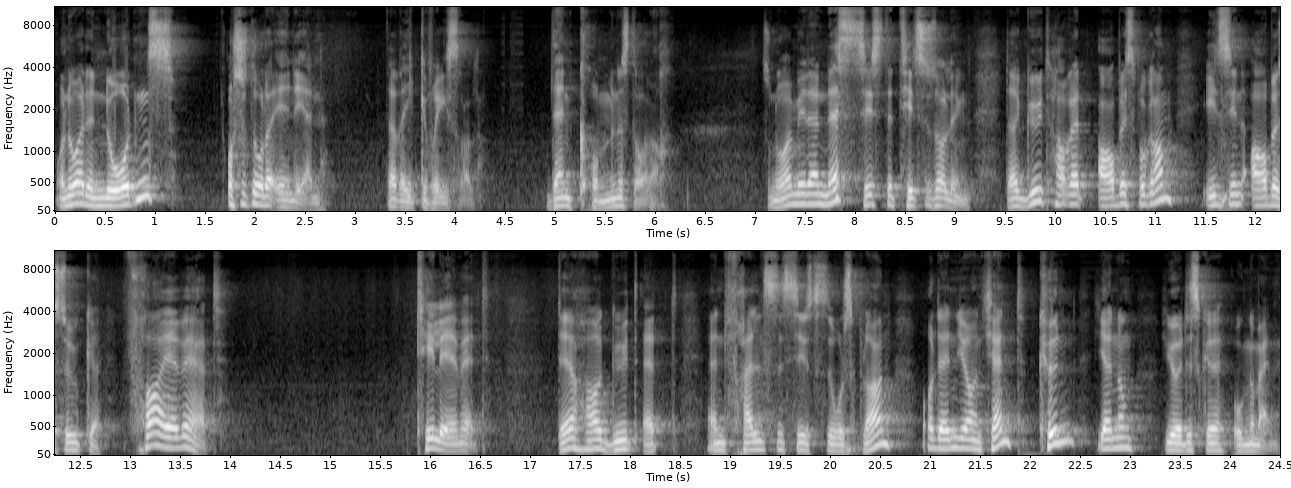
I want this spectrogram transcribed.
Og nå er det nådens, og så står det én igjen. Det er riket for Israel. Den kommende står der. Så nå er vi i den nest siste tidsutholdningen, der Gud har et arbeidsprogram i sin arbeidsuke. Fra evighet til evighet. Der har Gud et, en frelseshistorisk plan, og den gjør han kjent kun gjennom jødiske unge menn.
